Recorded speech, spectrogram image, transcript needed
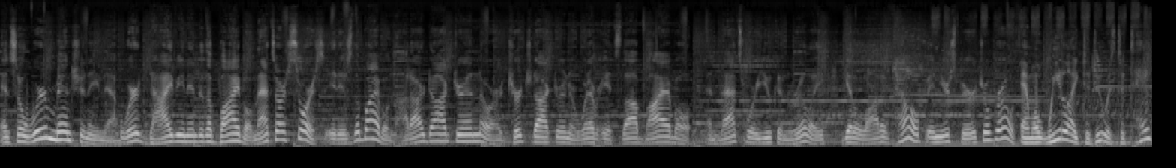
And so we're mentioning them. We're diving into the Bible, and that's our source. It is the Bible, not our doctrine or our church doctrine or whatever. It's the Bible. And that's where you can really get a lot of help in your spiritual growth. And what we like to do is to take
